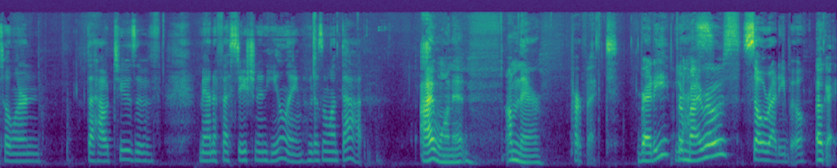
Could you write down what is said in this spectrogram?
to learn the how-tos of manifestation and healing. Who doesn't want that? I want it. I'm there. Perfect. Ready for my rose? So ready, boo. Okay,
